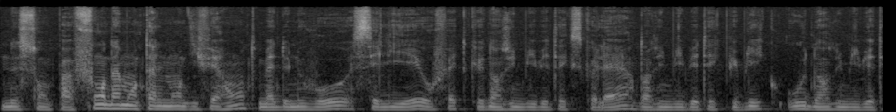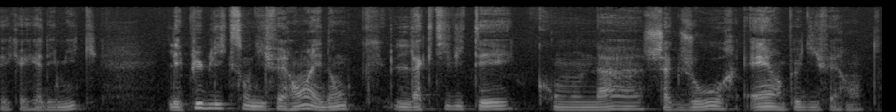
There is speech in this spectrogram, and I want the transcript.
ne sont pas fondamentalement différentes, mais de nouveau, c'est lié au fait que dans une bibliothèque scolaire, dans une bibliothèque publique ou dans une bibliothèque académique, les publics sont différents et donc l'activité qu'on a chaque jour est un peu différente.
